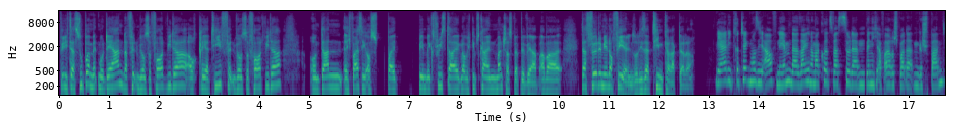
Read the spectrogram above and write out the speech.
finde ich das super mit modern. Da finden wir uns sofort wieder. Auch kreativ finden wir uns sofort wieder. Und dann, ich weiß nicht, ob bei BMX Freestyle, glaube ich, gibt es keinen Mannschaftswettbewerb, aber das würde mir noch fehlen, so dieser Teamcharakter da. Ja, die Kritik muss ich aufnehmen. Da sage ich noch mal kurz was zu, dann bin ich auf eure Sportarten gespannt.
